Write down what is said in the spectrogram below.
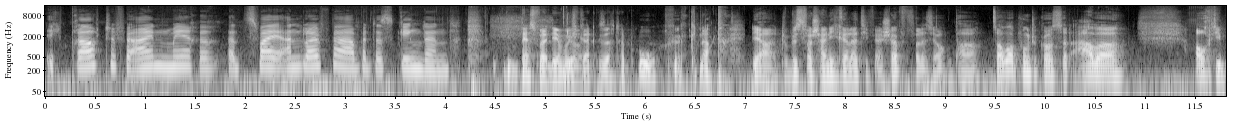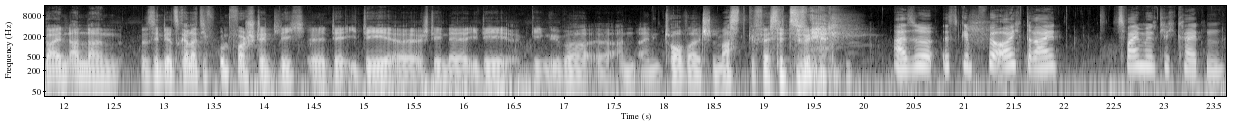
ich brauchte für einen mehrere, äh, zwei Anläufe, aber das ging dann. Das war der, wo Ja. ich gerade gesagt habe. Oh, knapp. Ja, du bist wahrscheinlich relativ erschöpft, weil es ja auch ein paar Zauberpunkte kostet, aber auch die beiden anderen sind jetzt relativ unverständlich äh, der Idee, äh, stehen der Idee gegenüber, äh, an einen Torwaldschen Mast gefesselt zu werden. Also es gibt für euch drei zwei Möglichkeiten.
